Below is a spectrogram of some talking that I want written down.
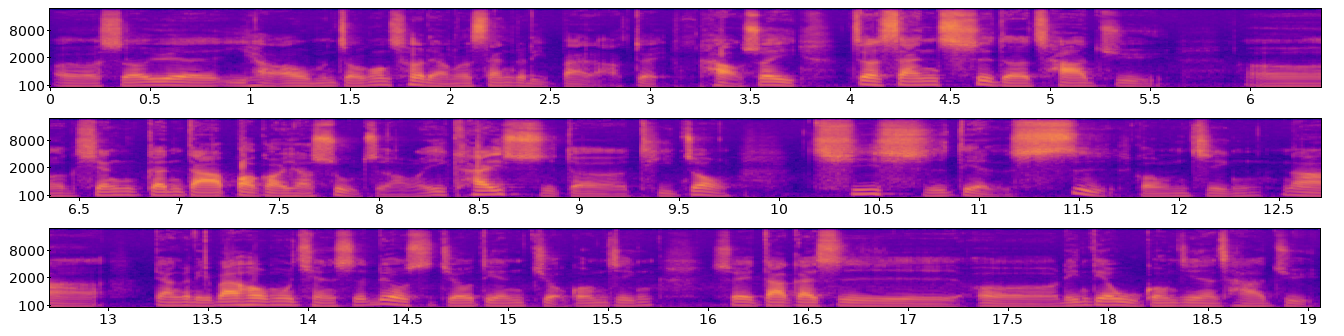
呃，十二月一号，我们总共测量了三个礼拜啦。对，好，所以这三次的差距，呃，先跟大家报告一下数值啊。我一开始的体重七十点四公斤，那两个礼拜后目前是六十九点九公斤，所以大概是呃零点五公斤的差距。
